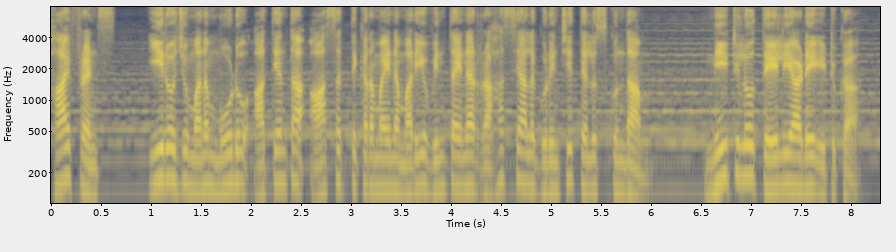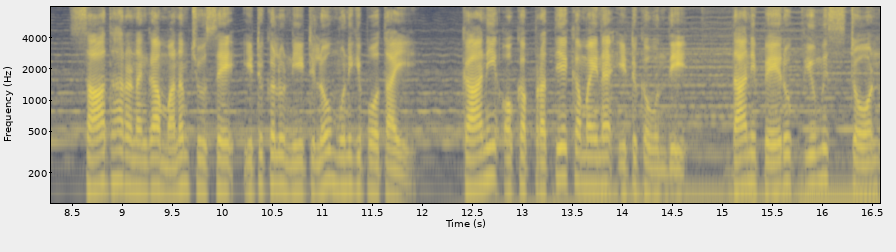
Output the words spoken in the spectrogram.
హాయ్ ఫ్రెండ్స్ ఈరోజు మనం మూడు అత్యంత ఆసక్తికరమైన మరియు వింతైన రహస్యాల గురించి తెలుసుకుందాం. నీటిలో తేలియాడే ఇటుక. సాధారణంగా మనం చూసే ఇటుకలు నీటిలో మునిగిపోతాయి. కానీ ఒక ప్రత్యేకమైన ఇటుక ఉంది. దాని పేరు ప్యూమిస్ స్టోన్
